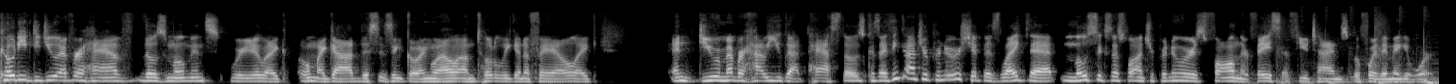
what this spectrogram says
Cody, did you ever have those moments where you're like, oh my God, this isn't going well. I'm totally going to fail? Like, and do you remember how you got past those? Because I think entrepreneurship is like that. Most successful entrepreneurs fall on their face a few times before they make it work.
